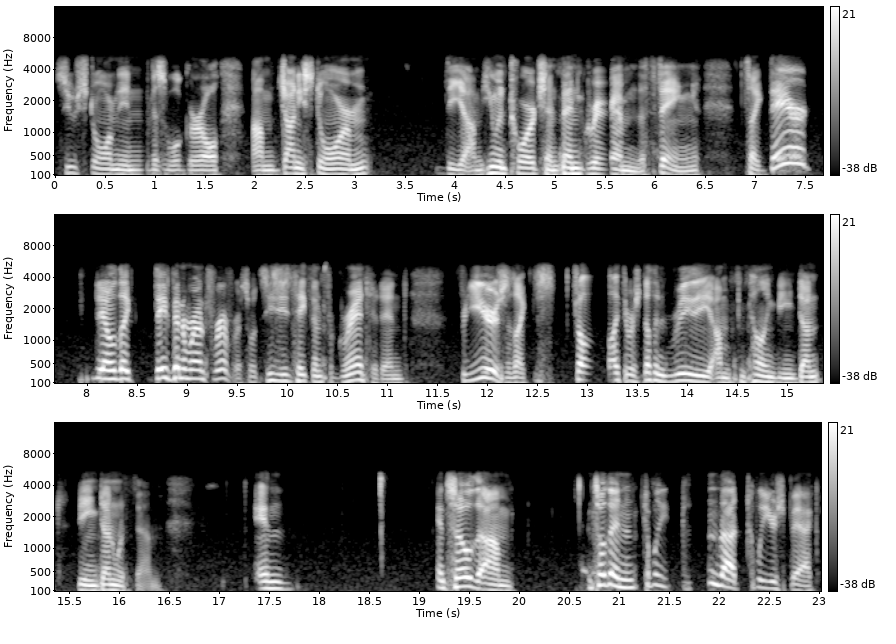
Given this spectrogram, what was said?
Sue Storm, the Invisible Girl, um, Johnny Storm, the um, Human Torch, and Ben Grimm, the Thing. It's like they're, you know, like they've been around forever, so it's easy to take them for granted. And for years, it's like just felt like there was nothing really um, compelling being done being done with them. And and so um, and so then, a couple about a couple years back,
